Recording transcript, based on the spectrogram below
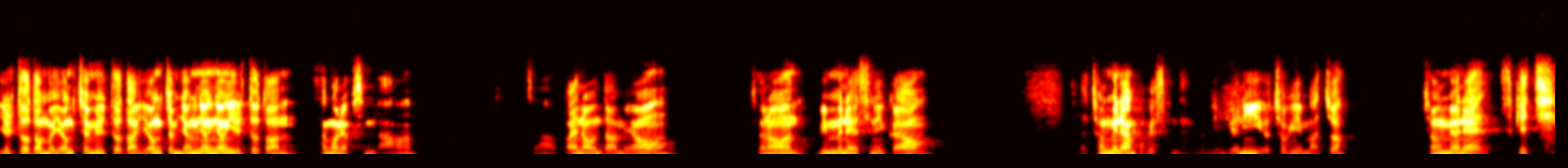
1도든 뭐 0.1도든 0.0001도든 상관이 없습니다. 자, 빠이 나온다며 저는 윗면에 했으니까요. 자, 정면에 한번 보겠습니다. 여기 면이 이쪽이 맞죠? 정면에 스케치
